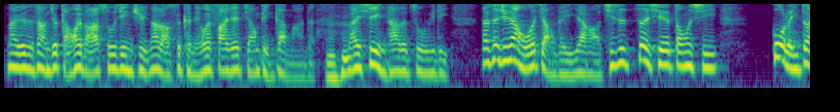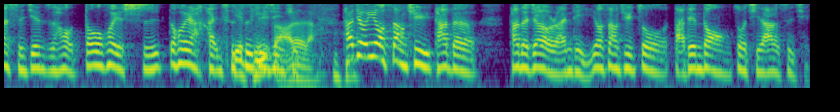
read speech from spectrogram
那原则上你就赶快把它输进去，那老师肯定会发一些奖品干嘛的，来吸引他的注意力。但是就像我讲的一样啊，其实这些东西过了一段时间之后，都会失，都会让孩子失去兴趣，他就又上去他的他的交友软体，又上去做打电动，做其他的事情。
